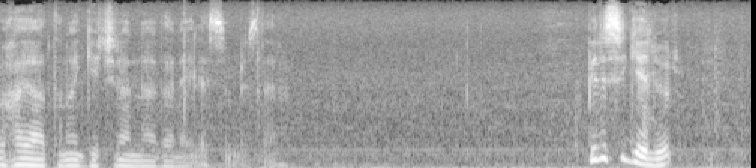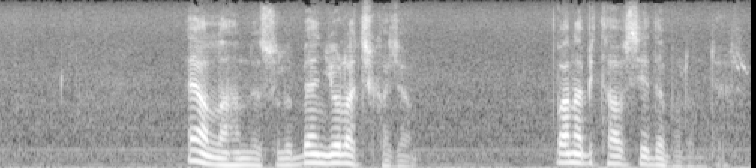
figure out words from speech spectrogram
ve hayatına geçirenlerden eylesin bizleri. Birisi geliyor. Ey Allah'ın Resulü ben yola çıkacağım. Bana bir tavsiyede bulun diyor.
